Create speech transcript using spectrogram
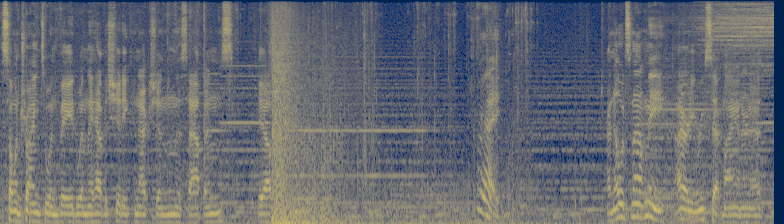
Someone trying to invade when they have a shitty connection. This happens. Yep. Alright. I know it's not me. I already reset my internet.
